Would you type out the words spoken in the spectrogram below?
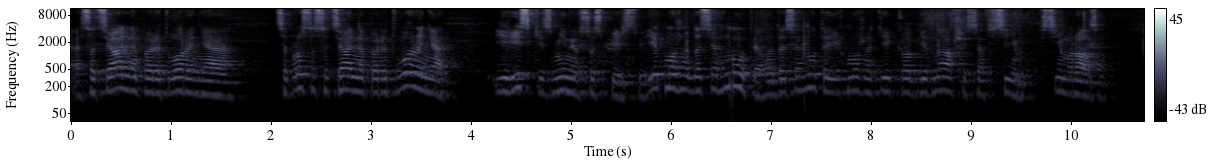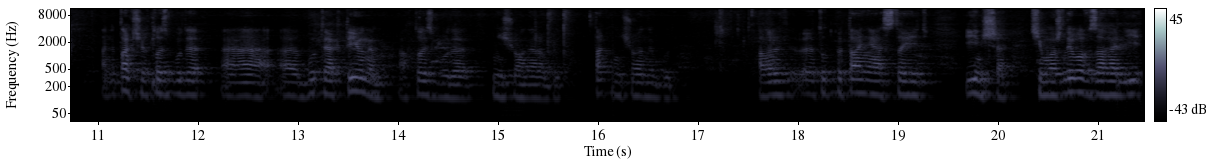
е, соціальне перетворення, це просто соціальне перетворення і різкі зміни в суспільстві. Їх можна досягнути, але досягнути їх можна тільки об'єднавшися всім, всім разом. А не так, що хтось буде е, е, бути активним, а хтось буде нічого не робити. Так нічого не буде. Але е, тут питання стоїть інше. Чи можливо взагалі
